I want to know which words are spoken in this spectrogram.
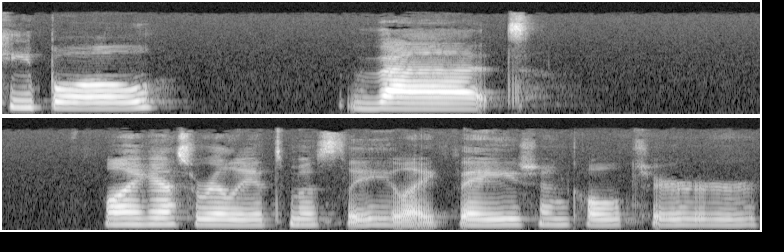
people that, well, I guess really it's mostly like the Asian culture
